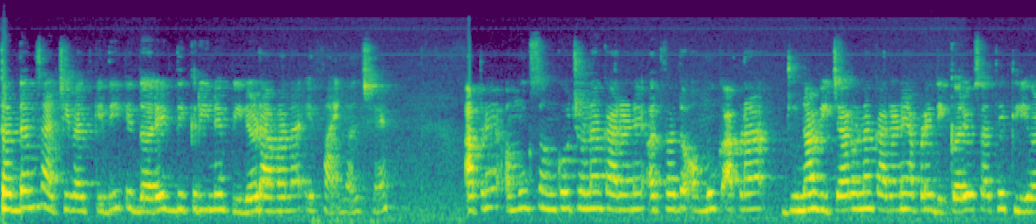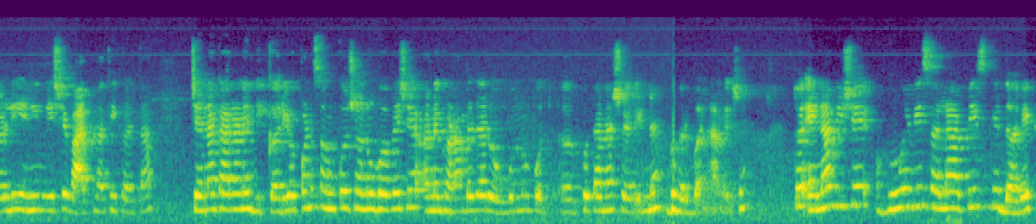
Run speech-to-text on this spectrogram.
તદ્દન સાચી વાત કીધી કે દરેક દીકરીને પીરિયડ આવવાના એ ફાઇનલ છે. આપણે અમુક સંકોચોના કારણે અથવા તો અમુક આપણા જૂના વિચારોના કારણે આપણે દીકરીઓ સાથે ક્લિયરલી એની વિશે વાત નથી કરતા. જેના કારણે દીકરીઓ પણ સંકોચ અનુભવે છે અને ઘણા બધા રોગોનું પોત- પોતાના શરીરને ઘર બનાવે છે. તો એના વિશે હું એવી સલાહ આપીશ કે દરેક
